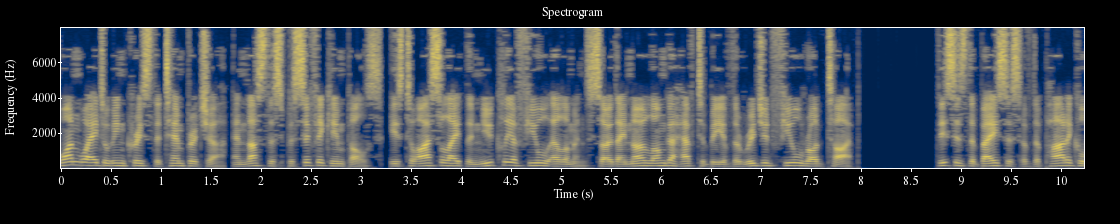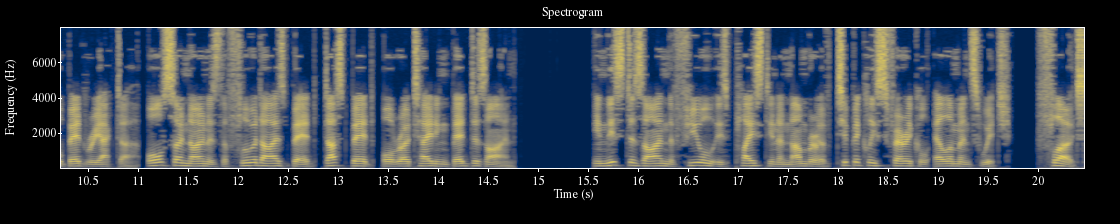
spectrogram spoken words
One way to increase the temperature, and thus the specific impulse, is to isolate the nuclear fuel elements so they no longer have to be of the rigid fuel rod type. This is the basis of the particle bed reactor, also known as the fluidized bed, dust bed, or rotating bed design. In this design the fuel is placed in a number of typically spherical elements which float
